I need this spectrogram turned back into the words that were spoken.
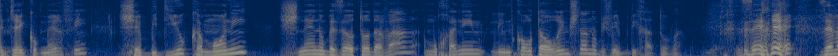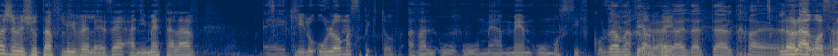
ג'ייקוב מרפי, שבדיוק כמוני, שנינו בזה אותו דבר, מוכנים למכור את ההורים שלנו בשביל בדיחה טובה. זה, זה מה שמשותף לי ולזה, אני מת עליו. אה, כאילו, הוא לא מספיק טוב, אבל הוא, מהמם, הוא מוסיף כל עזוב כך אותי, הרבה... אל- אל- אל תח... לא להרוס לך,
